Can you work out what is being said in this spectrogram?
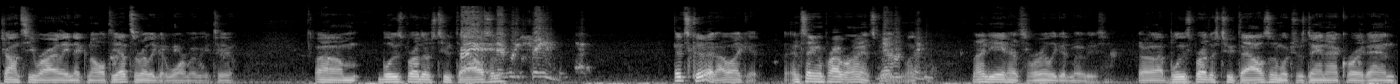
John C. Reilly, Nick Nolte. That's a really good war movie too. Um, Blues Brothers 2000. Never seen that. It's good. I like it. And Saving Private Ryan's good. Like, 98 had some really good movies. Uh, Blues Brothers 2000, which was Dan Aykroyd and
